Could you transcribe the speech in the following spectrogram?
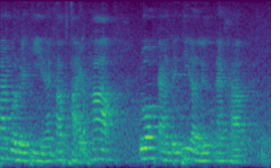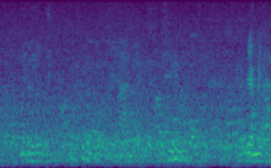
ทุกท่านบนเวทีนะครับ ถ่ายภาพร่วมกันเป็นที่ระลึกนะครับยังไม่ทัน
